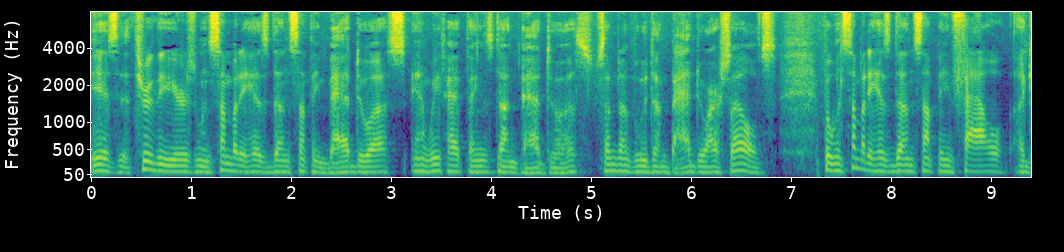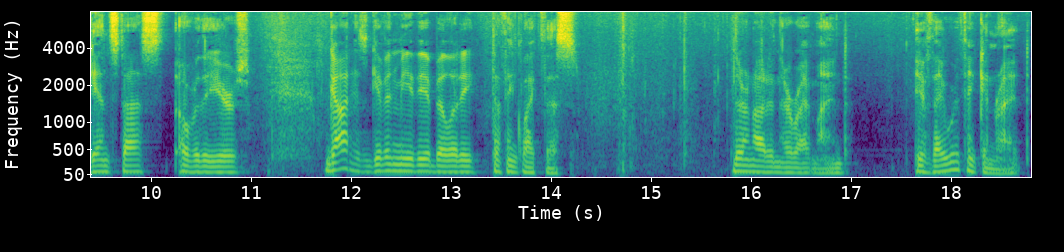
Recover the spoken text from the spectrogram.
is that through the years, when somebody has done something bad to us, and we've had things done bad to us, sometimes we've done bad to ourselves, but when somebody has done something foul against us over the years, God has given me the ability to think like this they're not in their right mind. If they were thinking right,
